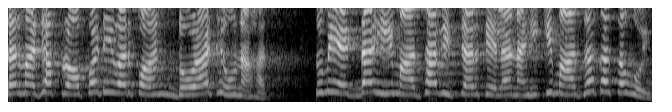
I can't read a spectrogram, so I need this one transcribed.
तर माझ्या प्रॉपर्टीवर पण डोळा ठेवून आहात. तुम्ही एकदाही माझा विचार केला नाही की माझं कसं होईल?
